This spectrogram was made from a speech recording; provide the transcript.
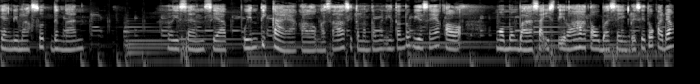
yang dimaksud dengan lisensia puintika ya. Kalau nggak salah sih teman-teman Intan tuh biasanya kalau ngomong bahasa istilah atau bahasa Inggris itu kadang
